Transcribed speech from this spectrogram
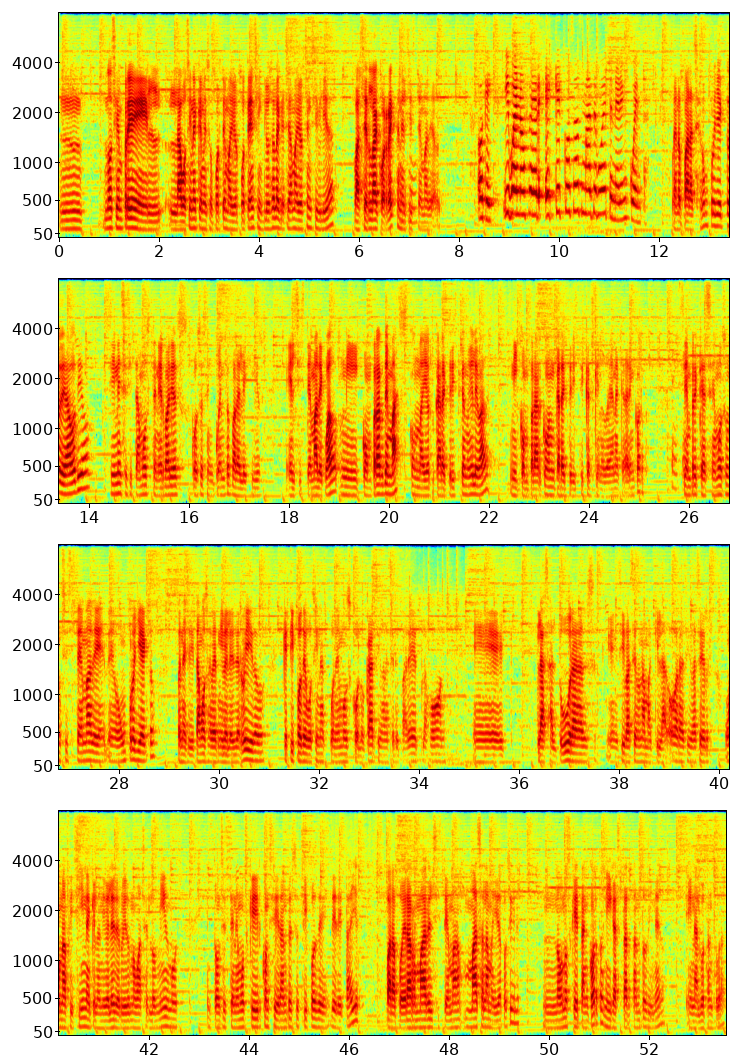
mm, no siempre la bocina que me soporte mayor potencia, incluso la que sea mayor sensibilidad, va a ser la correcta en el sistema de audio. Ok, y bueno, Fer, eh, ¿qué cosas más debo de tener en cuenta? Bueno, para hacer un proyecto de audio sí necesitamos tener varias cosas en cuenta para elegir el sistema adecuado, ni comprar de más con mayor características muy elevadas, ni comprar con características que nos vayan a quedar en corto. Siempre que hacemos un sistema de, de un proyecto, pues necesitamos saber niveles de ruido, qué tipo de bocinas podemos colocar, si van a ser de pared, plafón, eh, las alturas, eh, si va a ser una maquiladora, si va a ser una oficina, que los niveles de ruido no van a ser los mismos. Entonces tenemos que ir considerando esos tipos de, de detalles para poder armar el sistema más a la medida posible. No nos quede tan corto ni gastar tanto dinero en algo tan sobrado.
